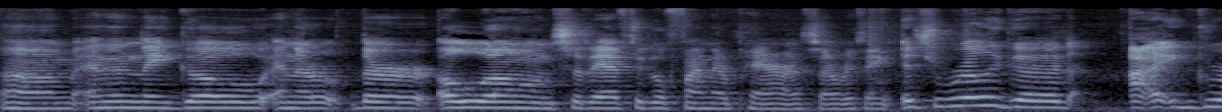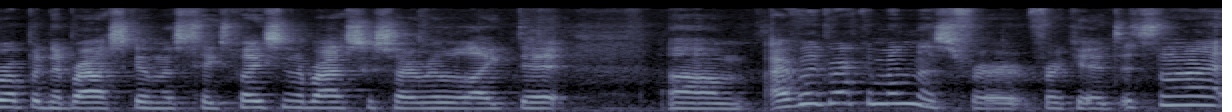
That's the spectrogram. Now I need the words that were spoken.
Um, and then they go and they're they're alone so they have to go find their parents and everything. It's really good. I grew up in nebraska and this takes place in nebraska so i really liked it. Um, i would recommend this for for kids. It's not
